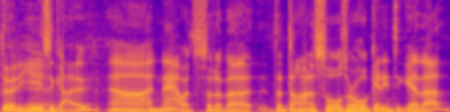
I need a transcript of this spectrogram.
30 years ago, uh, and now it's sort of a, the dinosaurs are all getting together.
